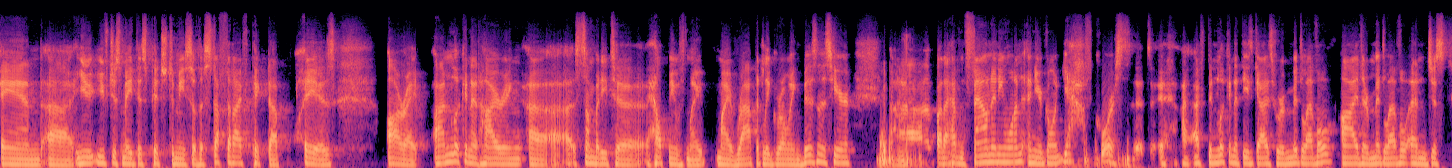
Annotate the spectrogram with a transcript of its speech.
And uh, you, you've just made this pitch to me. So the stuff that I've picked up is all right, I'm looking at hiring uh, somebody to help me with my my rapidly growing business here, uh, but I haven't found anyone. And you're going, yeah, of course. I, have been looking at these guys who are mid level, either mid level, and just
